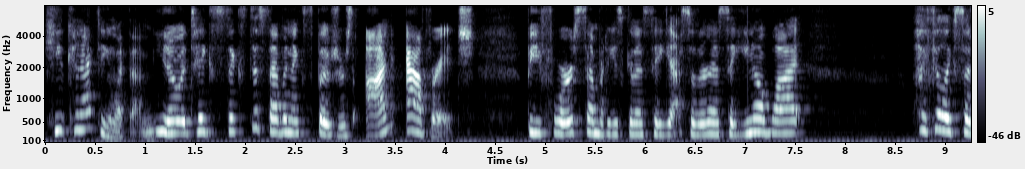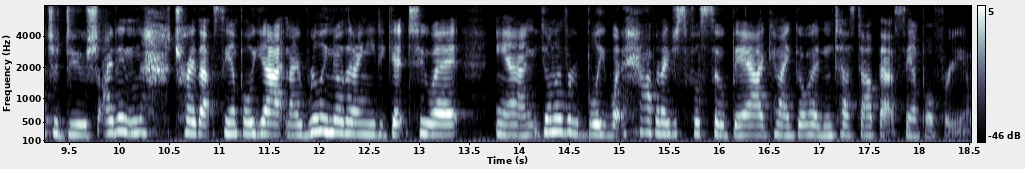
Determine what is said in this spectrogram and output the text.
Keep connecting with them. You know, it takes six to seven exposures on average before somebody's going to say yes. So they're going to say, you know what? I feel like such a douche. I didn't try that sample yet, and I really know that I need to get to it. And you'll never believe what happened. I just feel so bad. Can I go ahead and test out that sample for you?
